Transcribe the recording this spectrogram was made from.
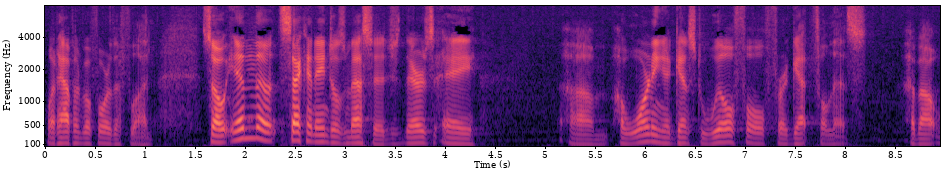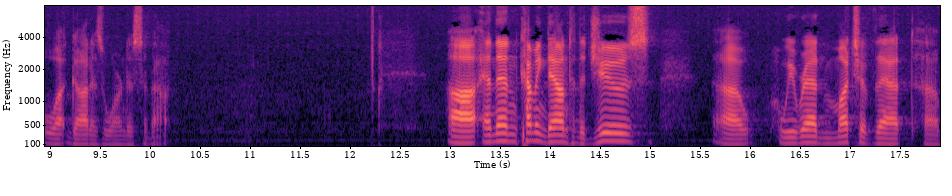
what happened before the flood." So, in the second angel's message, there's a um, a warning against willful forgetfulness about what God has warned us about. Uh, and then coming down to the Jews, uh, we read much of that uh,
